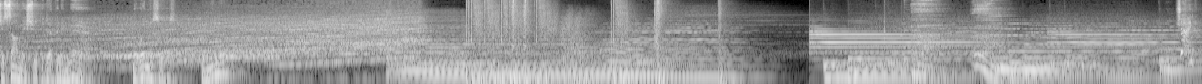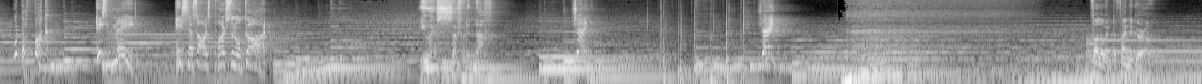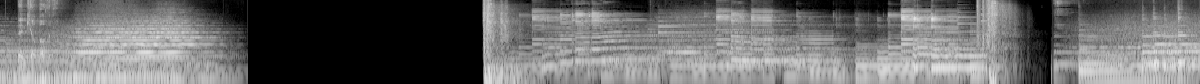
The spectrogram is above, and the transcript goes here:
She saw me shoot the deputy mayor. The witnesses, remember? Shank, what the fuck? He's made! He's Cesar's oh, personal guard! You have suffered enough. Shank! Shank! Follow him to find the girl. Then kill both of them.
